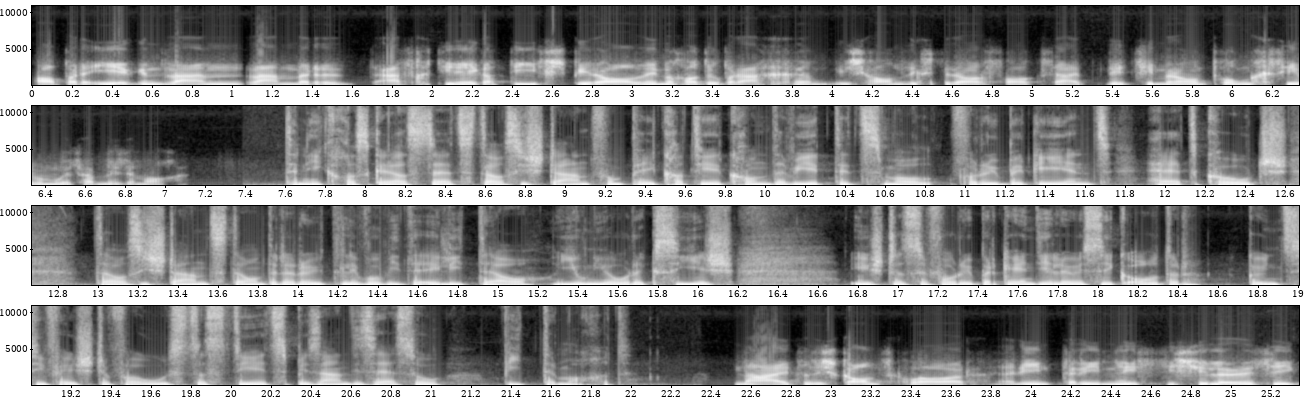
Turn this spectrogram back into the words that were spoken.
aber irgendwann, wenn man einfach die Negativspirale nicht mehr durchbrechen kann, ist Handlungsbedarf angesagt. Jetzt sind wir an einem Punkt, wo wir es machen müssen. Der Niklas Gelstedt, der Assistent vom PK der wird jetzt mal vorübergehend Head Coach. Der Assistent der Andre Rötli, der bei den Elite Junioren war. Ist das eine vorübergehende Lösung oder gehen Sie fest davon aus, dass die jetzt bis Ende Saison weitermachen? Nein, das ist ganz klar eine interimistische Lösung.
